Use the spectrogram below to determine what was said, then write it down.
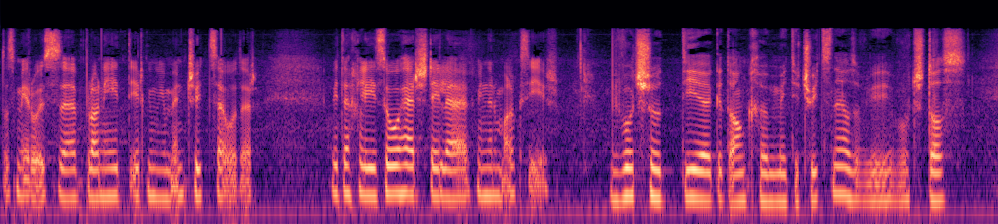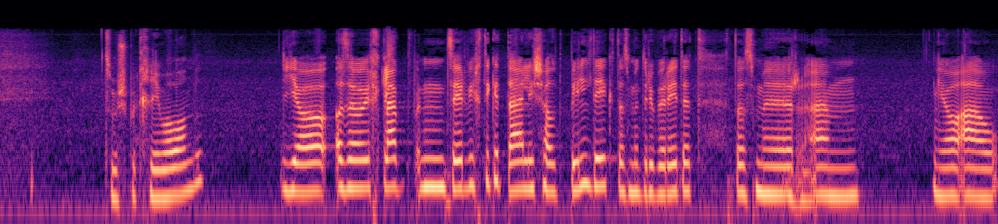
dass wir unseren Planet irgendwie schützen oder wieder ein bisschen so herstellen, wie er mal war. Wie willst du diese Gedanken mit in die Schweiz nehmen? Also wie willst du das, zum Beispiel Klimawandel? Ja, also ich glaube, ein sehr wichtiger Teil ist halt Bildung, dass man darüber redet, dass man mhm. ähm, ja auch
